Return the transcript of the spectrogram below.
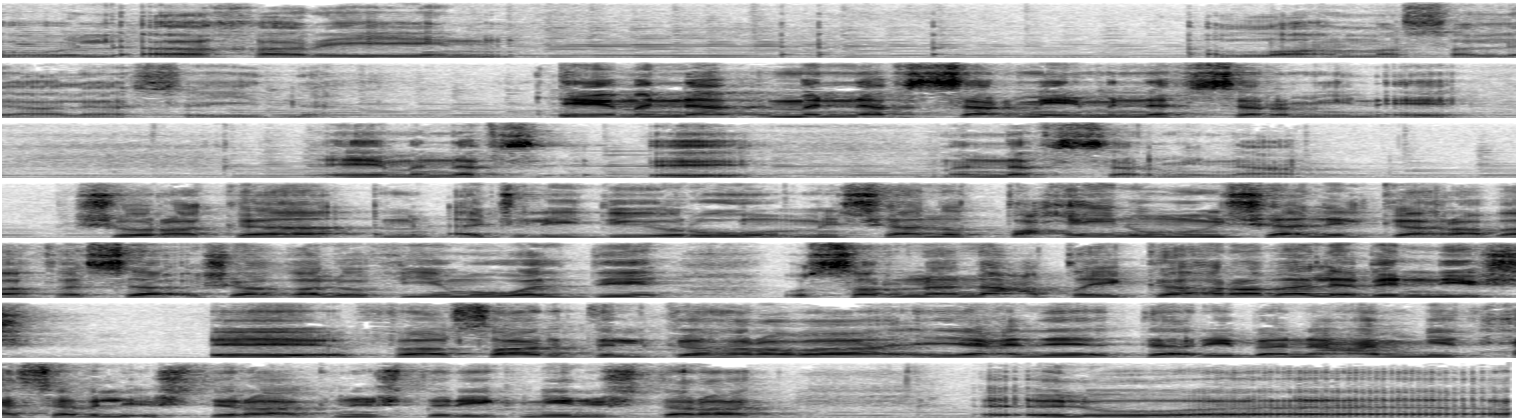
والآخرين اللهم صل على سيدنا. إيه من من نفس سرمين من نفس سرمين إيه. إيه من نفس إيه من نفس سرمين نعم. شركاء من أجل يديروه من شأن الطحين ومن شأن الكهرباء. فشغلوا فيه مولدي وصرنا نعطي كهرباء لبنش إيه فصارت الكهرباء يعني تقريبا عمي حسب الاشتراك. نشترك مين اشترك له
